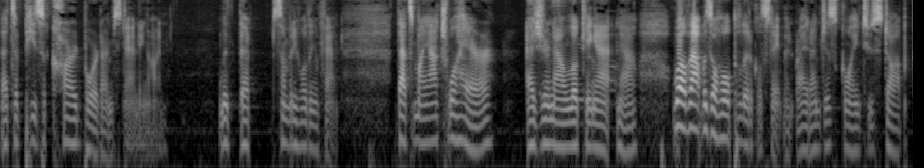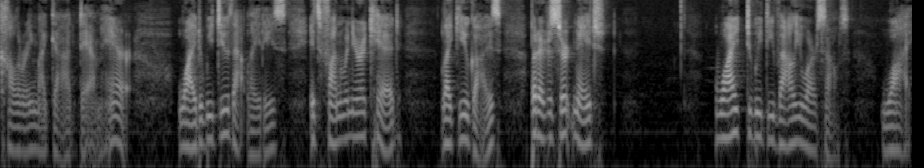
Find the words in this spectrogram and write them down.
That's a piece of cardboard I'm standing on with that somebody holding a fan. That's my actual hair, as you're now looking at now. Well, that was a whole political statement, right? I'm just going to stop coloring my goddamn hair. Why do we do that, ladies? It's fun when you're a kid, like you guys, but at a certain age, why do we devalue ourselves? Why?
